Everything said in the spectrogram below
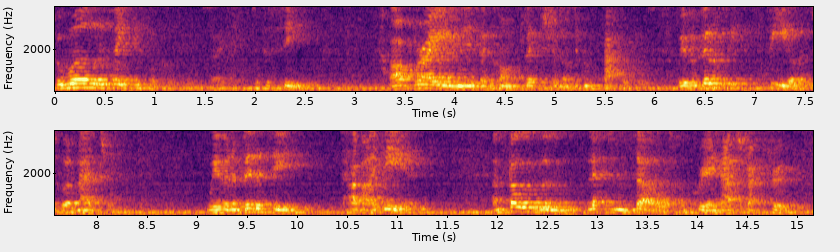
The world is very difficult, he'll say, to perceive. Our brain is a confliction of different faculties. We have ability to feel and to imagine. We have an ability to have ideas. And both of them, left to themselves, will create abstract truth.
